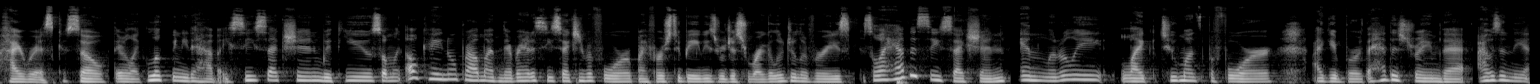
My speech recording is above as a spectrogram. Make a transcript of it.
high risk. So they're like, look, we need to have a C-section with you. So I'm like, okay, no problem. I've never had a C-section before. My first two babies were just regular deliveries. So I have this C-section and literally like two months before I give birth, I had this dream that I was in the,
